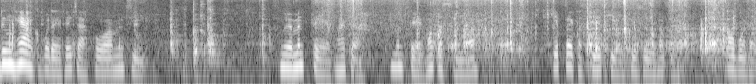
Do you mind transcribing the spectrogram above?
ดึงแห้งก็บ่ได้เด้อจ้ะเพราะว่ามันสิหน่วยมันแตกนะจ้ะมันแตกมันก็เสียเก็บไปก็เสียเถียงซื่อๆนะจ้ะเอาบ่ได้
